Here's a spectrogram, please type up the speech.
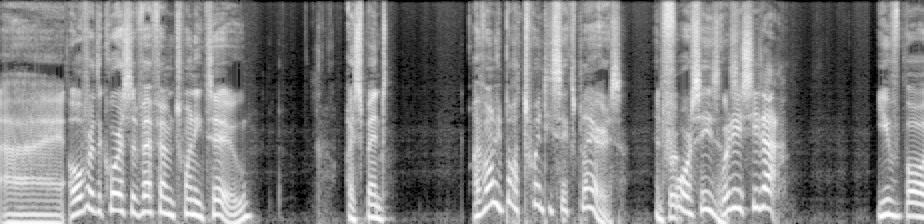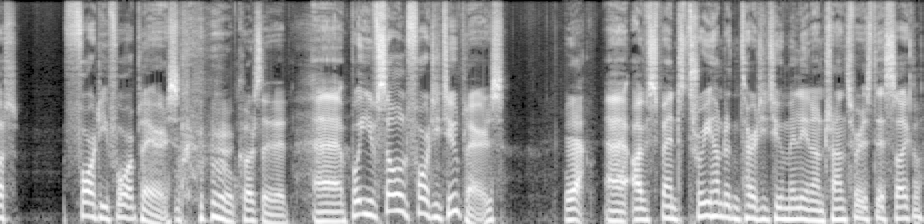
Uh, over the course of FM22, I spent. I've only bought 26 players in four seasons. Where do you see that? You've bought 44 players, of course I did. uh, but you've sold 42 players. Yeah. Uh, I've spent 332 million on transfers this cycle.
